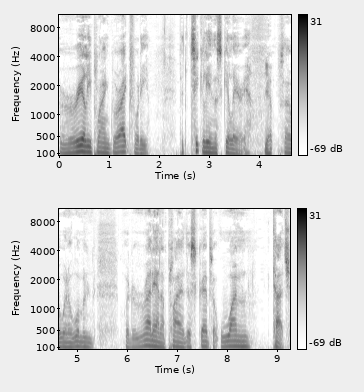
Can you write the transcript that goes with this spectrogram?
really playing great footy, particularly in the skill area. Yep. So when a woman would run out a player, just grabs it one touch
